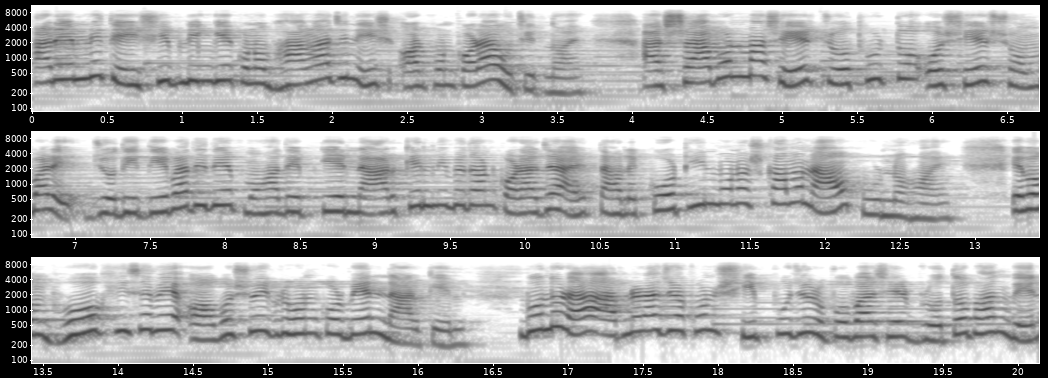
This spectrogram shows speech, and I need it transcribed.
আর এমনিতেই শিবলিঙ্গে কোনো ভাঙা জিনিস অর্পণ করা উচিত নয়। আর শ্রাবণ মাসের চতুর্থ ও শেষ সোমবারে যদি দেবাদিদেব মহাদেবকে নারকেল নিবেদন করা যায়, তাহলে কঠিন মনস্কামনাও পূর্ণ হয় এবং ভোগ হিসেবে অবশ্যই গ্রহণ করবেন নারকেল। বন্ধুরা, আপনারা যখন শিব পুজোর উপবাসের ব্রত ভাঙবেন,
